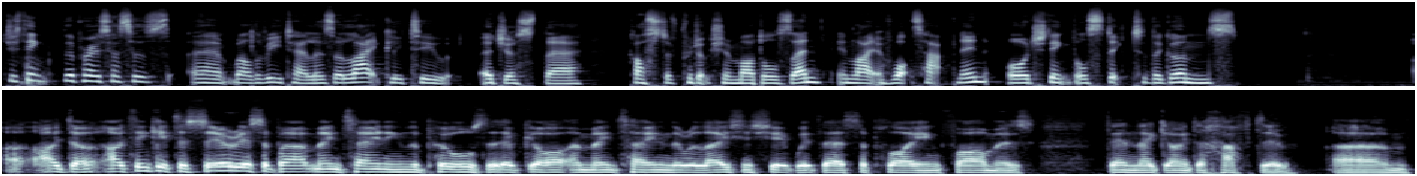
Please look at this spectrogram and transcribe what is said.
Do you think the processors, um, well, the retailers, are likely to adjust their cost of production models then in light of what's happening, or do you think they'll stick to the guns? I don't. I think if they're serious about maintaining the pools that they've got and maintaining the relationship with their supplying farmers, then they're going to have to. Um,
